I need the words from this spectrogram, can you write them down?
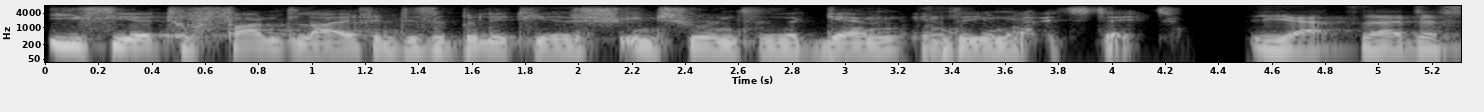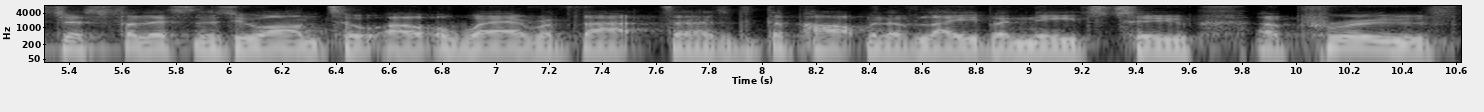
easier to fund life and disability insurances again in the United States. Yeah, just just for listeners who aren't aware of that, uh, the Department of Labour needs to approve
